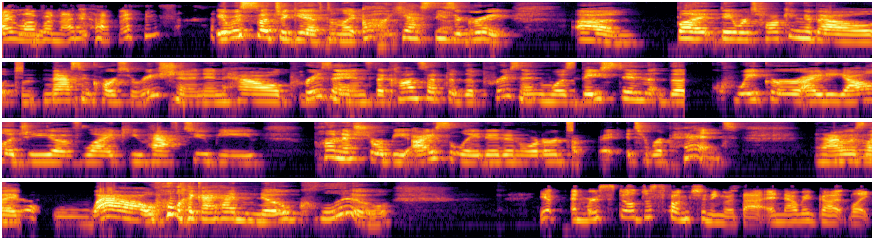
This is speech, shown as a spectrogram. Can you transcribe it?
I love when that happens. it was such a gift. I'm like, oh yes, these yeah. are great. Um, but they were talking about mass incarceration and how prisons, the concept of the prison was based in the Quaker ideology of like you have to be punished or be isolated in order to, to repent. And I was like, wow, like I had no clue. Yep, and we're still just functioning with that. And now we've got like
